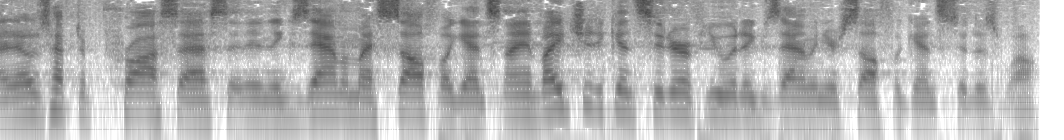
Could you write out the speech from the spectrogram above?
I always have to process and examine myself against. And I invite you to consider if you would examine yourself against it as well.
